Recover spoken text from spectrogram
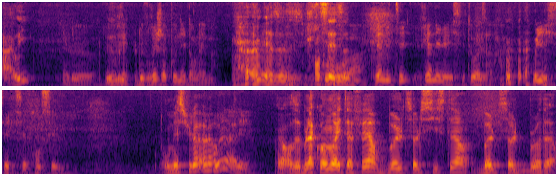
Ah oui Le, vrai, le vrai japonais dans l'âme. Ça, c'est français bout, ça. hein. Rien n'est laissé au hasard. oui, c'est c'est français. oui. On met celui-là alors? Ouais, allez. Alors, The Black and White Affair, Bold Soul Sister, Bold Soul Brother.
